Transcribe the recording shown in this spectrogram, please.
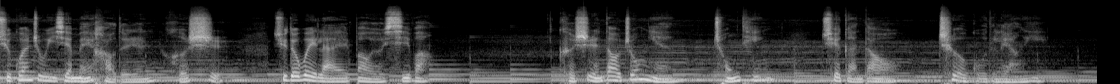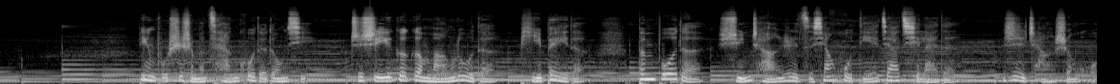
去关注一些美好的人和事，去对未来抱有希望。可是人到中年，重听却感到彻骨的凉意，并不是什么残酷的东西，只是一个个忙碌的、疲惫的、奔波的寻常日子相互叠加起来的日常生活。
